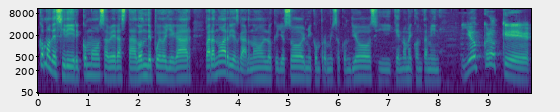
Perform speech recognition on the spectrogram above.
¿Cómo decidir? ¿Cómo saber hasta dónde puedo llegar para no arriesgar, ¿no? Lo que yo soy, mi compromiso con Dios y que no me contamine. Yo creo que,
